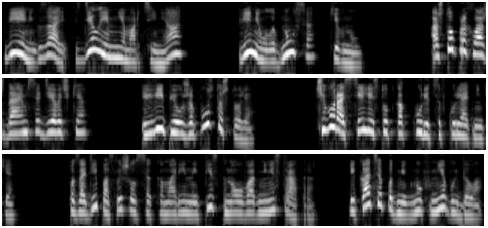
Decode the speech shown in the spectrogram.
«Веник, зай, сделай мне мартини, а?» Веня улыбнулся, кивнул. «А что прохлаждаемся, девочки? В випе уже пусто, что ли? Чего расселись тут, как курицы в курятнике?» Позади послышался комариный писк нового администратора, и Катя, подмигнув мне, выдала.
